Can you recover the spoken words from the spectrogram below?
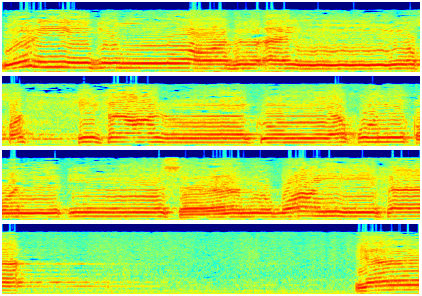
يريد الله أن يخفف عنكم وخلق الإنسان ضعيفا. يا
